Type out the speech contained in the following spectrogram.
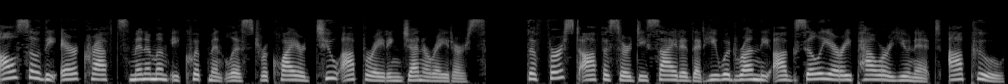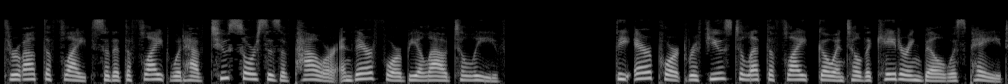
Also the aircraft's minimum equipment list required two operating generators. The first officer decided that he would run the auxiliary power unit APU throughout the flight so that the flight would have two sources of power and therefore be allowed to leave. The airport refused to let the flight go until the catering bill was paid.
